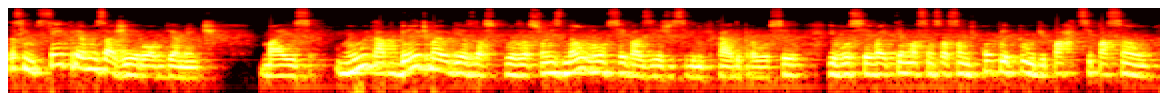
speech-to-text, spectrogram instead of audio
assim, sempre é um exagero, obviamente, mas a grande maioria das tuas ações não vão ser vazias de significado para você e você vai ter uma sensação de completude, participação,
